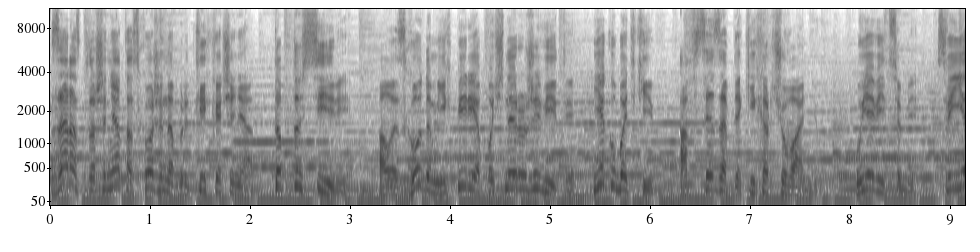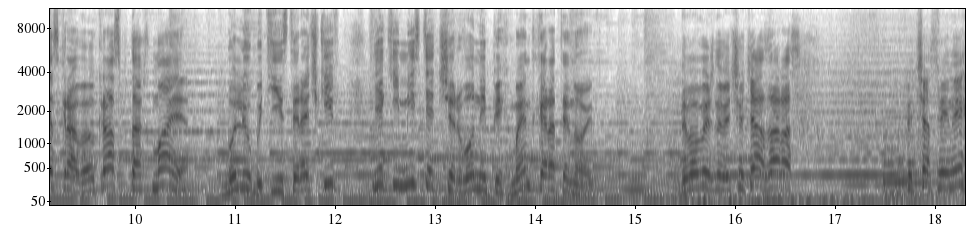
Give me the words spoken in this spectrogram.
Зараз пташенята схожі на бридких каченят, тобто сірі, але згодом їх пір'я почне рожевіти, як у батьків, а все завдяки харчуванню. Уявіть собі, свій яскравий окрас птах має, бо любить їсти рачків, які містять червоний пігмент каротиноїд. Дивовижне відчуття зараз під час війни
